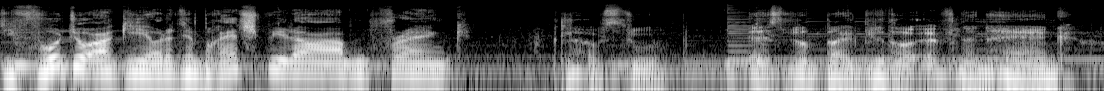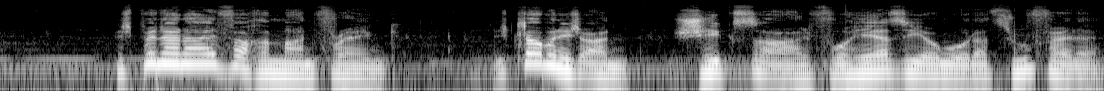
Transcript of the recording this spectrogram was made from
die Foto-AG oder den Brettspielerabend, Frank. Glaubst du, es wird bald wieder öffnen, Hank? Ich bin ein einfacher Mann, Frank. Ich glaube nicht an Schicksal, Vorhersehung oder Zufälle.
